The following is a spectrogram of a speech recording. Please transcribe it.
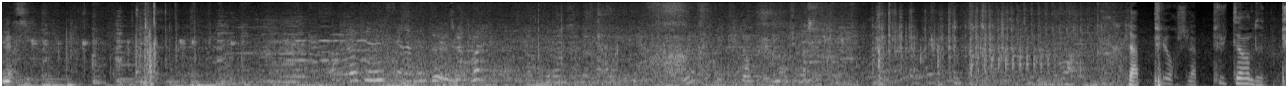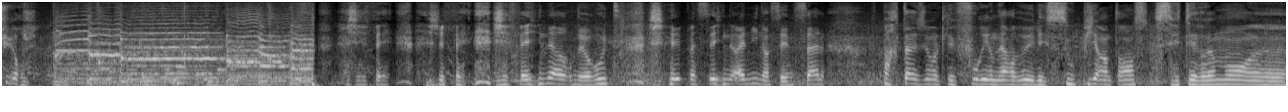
Merci. La purge, la putain de purge. J'ai fait, j'ai fait, j'ai fait une heure de route. J'ai passé une heure et demie dans cette salle, partagée entre les fous rires nerveux et les soupirs intenses. C'était vraiment, euh,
